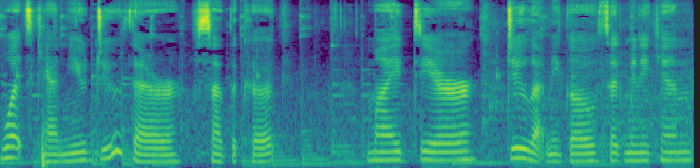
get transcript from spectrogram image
what can you do there? said the cook. My dear, do let me go, said Minikin.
